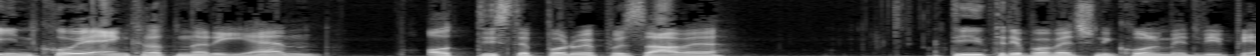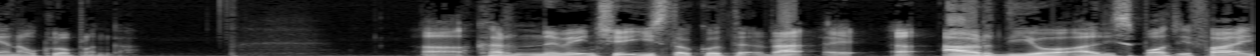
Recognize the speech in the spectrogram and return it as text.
in ko je enkrat narejen, od tiste prve povezave, ti ni treba več nikoli imeti VPN-a vklopljenega. Uh, kar ne vem, če je isto kot ra- eh, Ardio ali Spotify,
